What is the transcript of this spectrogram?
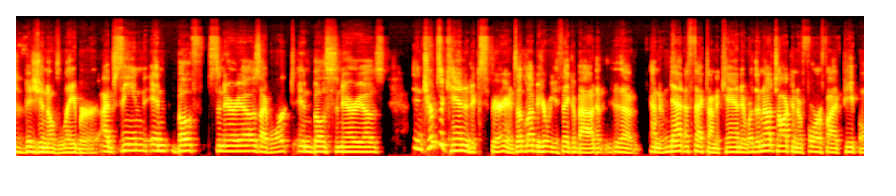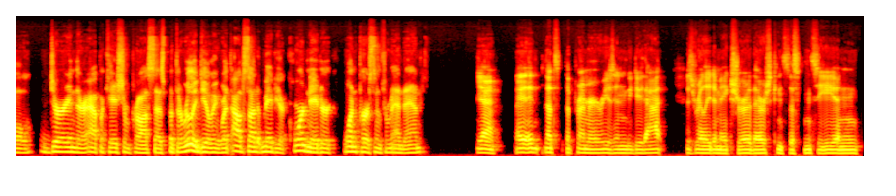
division of labor. I've seen in both scenarios, I've worked in both scenarios. In terms of candidate experience, I'd love to hear what you think about the kind of net effect on a candidate where they're not talking to four or five people during their application process, but they're really dealing with outside of maybe a coordinator, one person from end to end. Yeah, that's the primary reason we do that is really to make sure there's consistency in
